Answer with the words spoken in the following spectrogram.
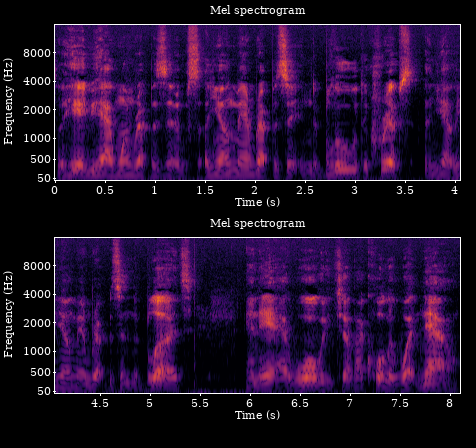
So here you have one represent a young man representing the blue, the Crips, and you have a young man representing the Bloods, and they're at war with each other. I call it what now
